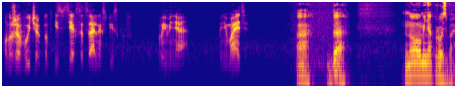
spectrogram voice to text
Он уже вычеркнут из всех социальных списков. Вы меня понимаете? А, да. Но у меня просьба.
